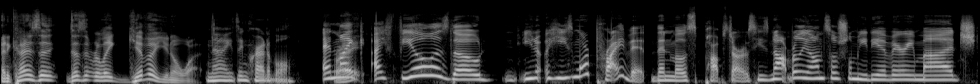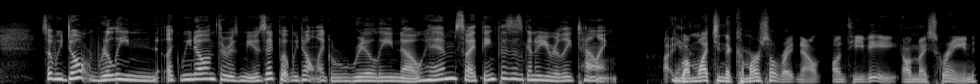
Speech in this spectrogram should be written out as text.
and he kind of doesn't, doesn't really give a you know what. No, he's incredible. And Right? like I feel as though you know he's more private than most pop stars. He's not really on social media very much. So we don't really like we know him through his music, but we don't like really know him. So I think this is going to be really telling. I, I'm watching the commercial right now on TV on my screen.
